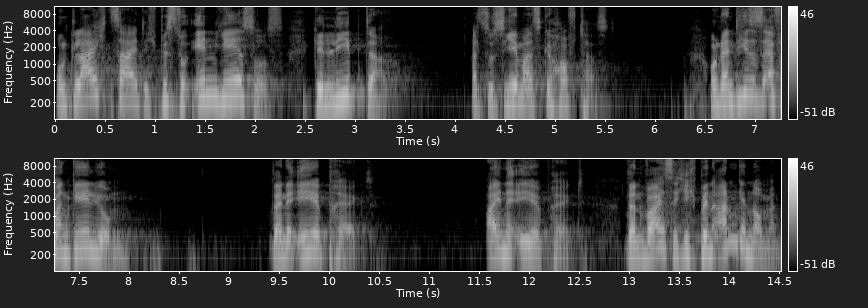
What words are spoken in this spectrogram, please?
Und gleichzeitig bist du in Jesus geliebter, als du es jemals gehofft hast. Und wenn dieses Evangelium deine Ehe prägt, eine Ehe prägt, dann weiß ich, ich bin angenommen.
